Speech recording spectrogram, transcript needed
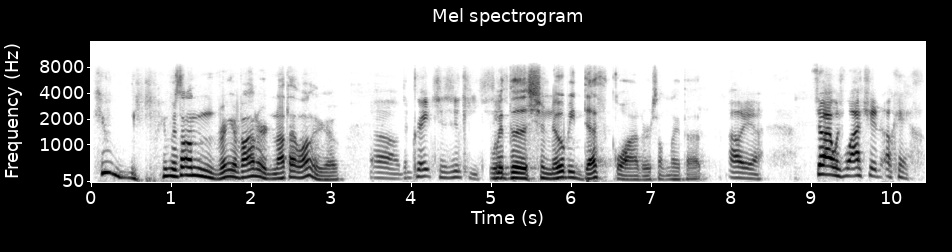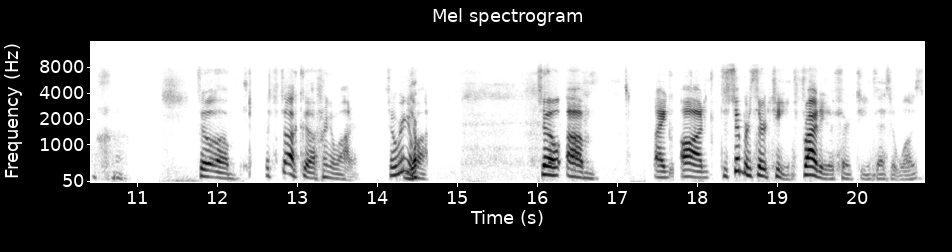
He he was on Ring of Honor not that long ago Oh, the Great Suzuki. with the Shinobi Death Squad or something like that. Oh yeah. So I was watching. Okay. So um, let's talk uh, Ring of Honor. So Ring Yep. of Honor. So um, like on December thirteenth, Friday the thirteenth, as it was,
